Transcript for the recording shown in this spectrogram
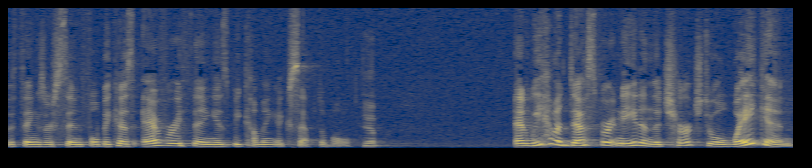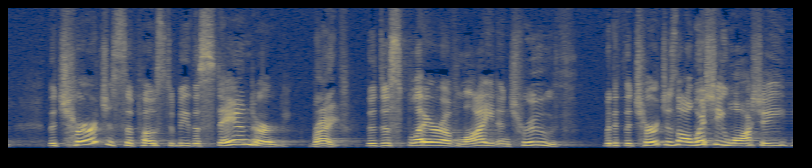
that things are sinful? Because everything is becoming acceptable. Yep. And we have a desperate need in the church to awaken. The church is supposed to be the standard, Right. The displayer of light and truth. But if the church is all wishy washy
